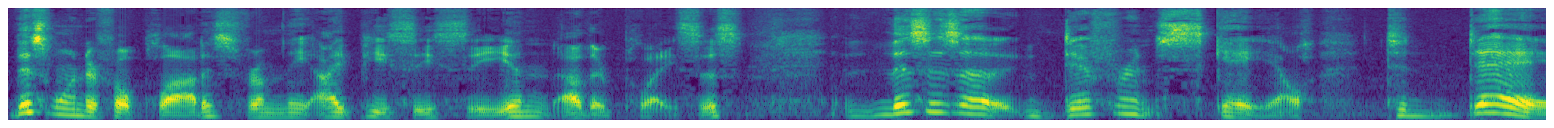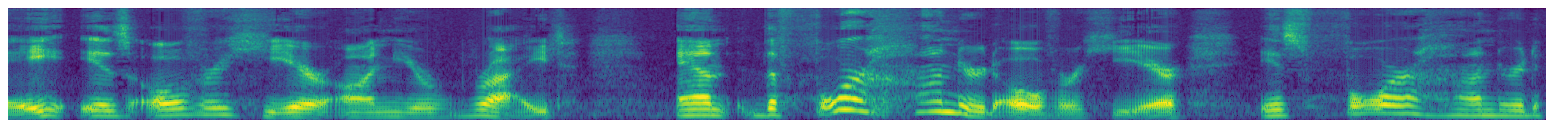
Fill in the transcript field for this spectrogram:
This wonderful plot is from the IPCC and other places. This is a different scale. Today is over here on your right, and the 400 over here is 400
